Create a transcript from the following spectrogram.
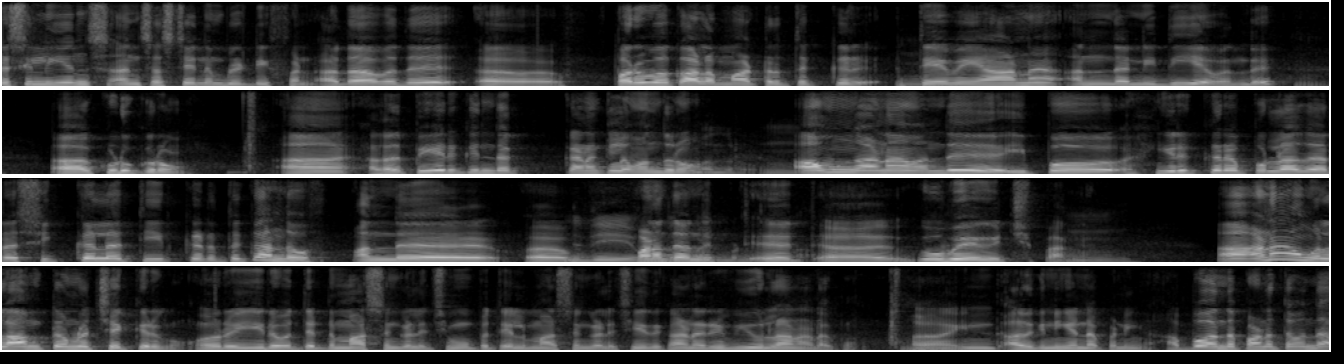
ரெசிலியன்ஸ் அண்ட் சஸ்டைனபிலிட்டி ஃபண்ட் அதாவது பருவகால மாற்றத்துக்கு தேவையான அந்த நிதியை வந்து கொடுக்குறோம். அதாவது பேருக்கு இந்த கணக்கில் வந்துடும் அவங்க ஆனால் வந்து இப்போ இருக்கிற பொருளாதார சிக்கலை தீர்க்கறதுக்கு அந்த அந்த பணத்தை வந்து உபயோகிச்சுப்பாங்க. ஆனால் அவங்க லாங் டேர்மில் செக் இருக்கும். ஒரு இருபத்தெட்டு மாதம் கழிச்சு முப்பத்தேழு மாதம் கழிச்சு இதுக்கான ரிவ்யூலாம் நடக்கும். இந்த அதுக்கு நீங்கள் என்ன பண்ணீங்க? அப்போ அந்த பணத்தை வந்து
